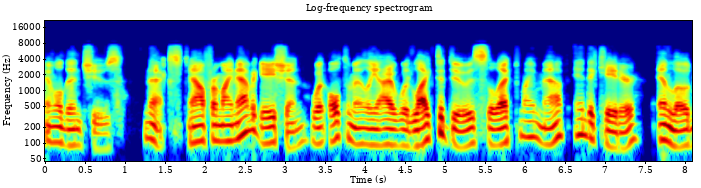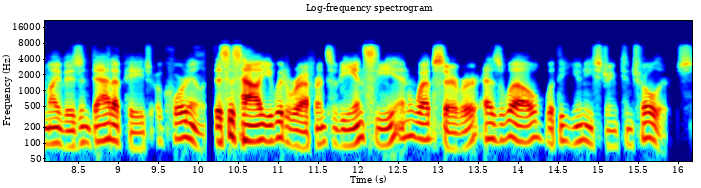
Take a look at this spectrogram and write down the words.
And we'll then choose next. Now for my navigation, what ultimately I would like to do is select my map indicator and load my Vision data page accordingly. This is how you would reference VNC and web server as well with the UniStream controllers.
